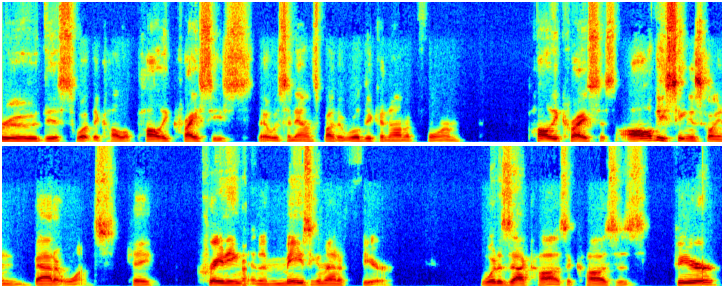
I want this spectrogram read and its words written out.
through this what they call a polycrisis that was announced by the world economic forum polycrisis, all these things going bad at once, okay, creating an amazing amount of fear. What does that cause? It causes fear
